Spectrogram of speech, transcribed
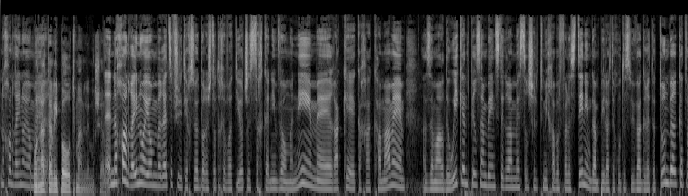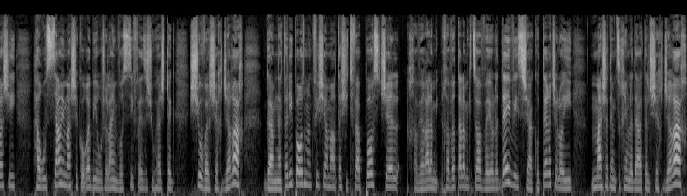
נכון, ראינו היום... או נטלי פורטמן, למשל. Uh, נכון, ראינו היום רצף של התייחסויות ברשתות החברתיות של שחקנים ואומנים, רק ככה כמה מהם. הזמר The Weeknd פרסם באינסטגרם מסר של תמיכה בפלסטינים, גם פעילת איכות הסביבה גרטה טונברג כתבה שהיא הרוסה ממה שקורה בירושלים, והוסיפה איזשהו האשטג שוב על שייח' ג'ראח. גם נטלי פורטמן, כפי שאמרת, שיתפה פוסט של חברה, חברתה למקצוע ויולה דייוויס, שהכותרת שלו היא מה שאתם צריכים לדעת על שייח' ג'ראח.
